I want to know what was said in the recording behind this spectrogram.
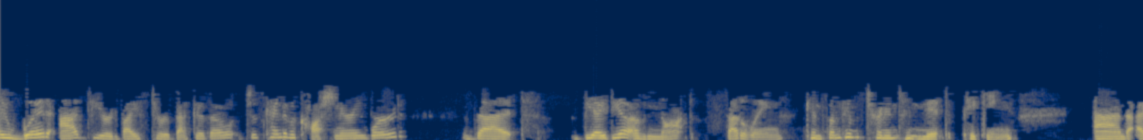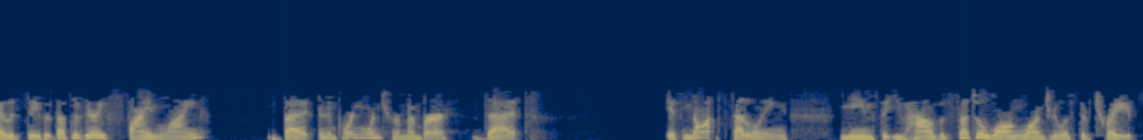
I would add to your advice to Rebecca though, just kind of a cautionary word that the idea of not settling can sometimes turn into nitpicking. And I would say that that's a very fine line, but an important one to remember that if not settling means that you have such a long laundry list of traits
